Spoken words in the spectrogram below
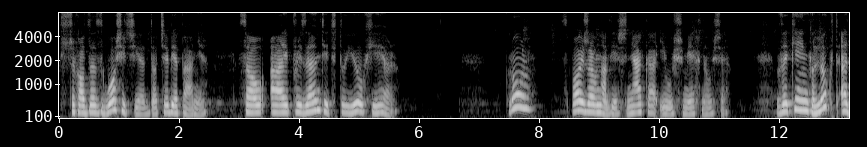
przychodzę zgłosić je do ciebie, panie. So I present it to you here. Król spojrzał na wieśniaka i uśmiechnął się. The king looked at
